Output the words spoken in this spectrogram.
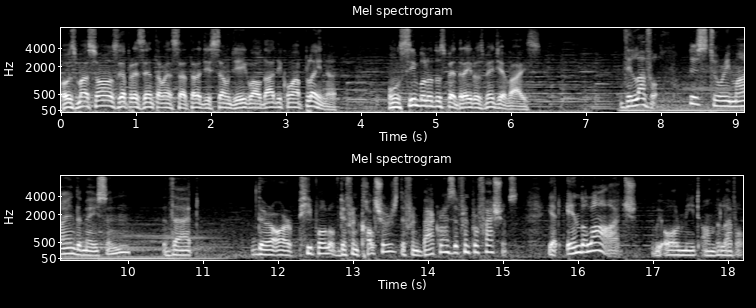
Os maçons representam essa tradição de igualdade com a plena, um símbolo dos pedreiros medievais. The level is to remind the mason that there are people of different cultures, different backgrounds, different professions. Yet in the lodge, we all meet on the level.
